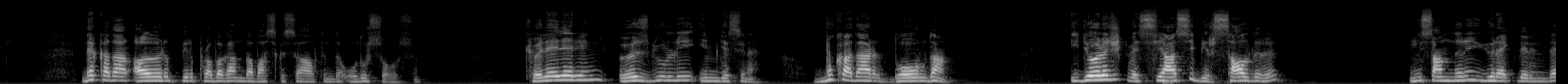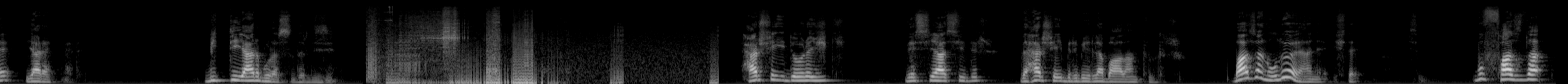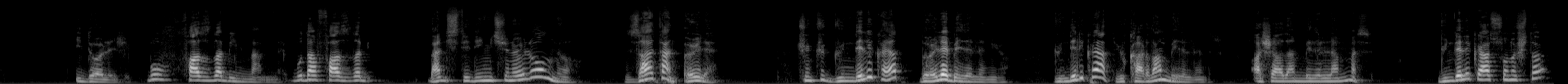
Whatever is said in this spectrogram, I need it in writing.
ne kadar ağır bir propaganda baskısı altında olursa olsun, kölelerin özgürlüğü imgesine bu kadar doğrudan ideolojik ve siyasi bir saldırı insanların yüreklerinde yer etmedi. Bittiği yer burasıdır dizin. Her şey ideolojik ve siyasidir ve her şey birbiriyle bağlantılıdır. Bazen oluyor yani işte, bu fazla ideolojik, bu fazla bilmem ne, bu da fazla ben istediğim için öyle olmuyor. Zaten öyle. Çünkü gündelik hayat böyle belirleniyor. Gündelik hayat yukarıdan belirlenir. Aşağıdan belirlenmez. Gündelik hayat sonuçta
